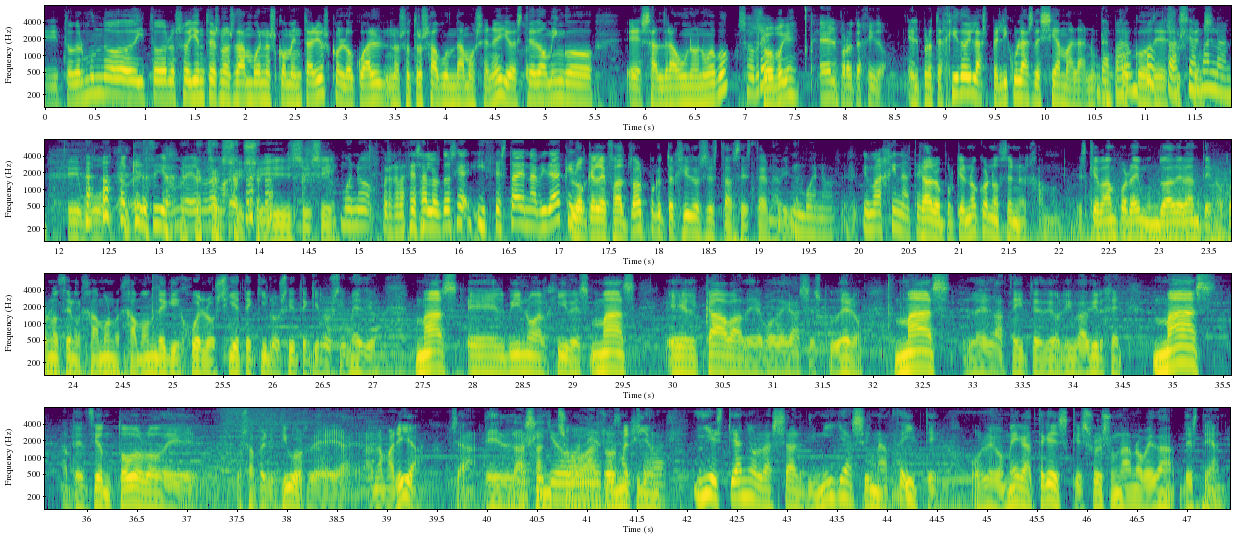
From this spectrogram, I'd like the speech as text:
y todo el mundo y todos los oyentes nos dan buenos comentarios, con lo cual nosotros abundamos en ello. Este domingo eh, saldrá uno nuevo, ¿Sobre? Sobre. El protegido. El Protegido y las películas de Shyamalan, Da un para un poco de suspense. Shyamalan. Sí, uh, ya Que ves. sí, hombre, es broma. Sí, sí, sí, sí. Bueno, pues gracias a los dos y cesta de Navidad que... Lo que le faltó al protegido es esta cesta de Navidad. Bueno, imagínate. Claro, porque no conocen el jamón. Es que van por ahí mundo adelante, no conocen el jamón. El jamón de Guijuelo, 7 kilos, 7 kilos y medio. Más el vino aljibes, más el cava de bodegas escudero, más el aceite de oliva virgen, más, atención, todo lo de los aperitivos de Ana María. O sea, el- las Mejillones, anchoas, los mejillones. Y este año las sardinillas en aceite, o le omega 3, que eso es una novedad de este año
